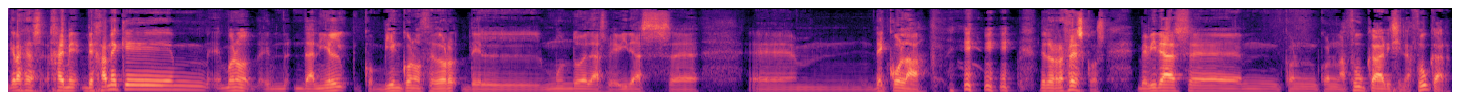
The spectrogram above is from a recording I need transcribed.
gracias, Jaime. Déjame que, mm, bueno, Daniel, bien conocedor del mundo de las bebidas eh, de cola, de los refrescos, bebidas eh, con, azúcar y sin azúcar,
